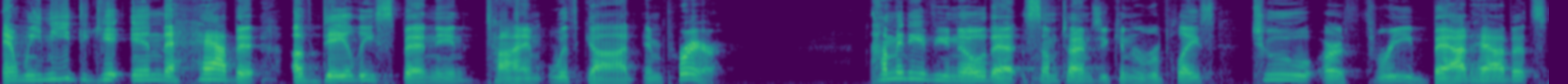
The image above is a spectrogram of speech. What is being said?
And we need to get in the habit of daily spending time with God in prayer. How many of you know that sometimes you can replace two or three bad habits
